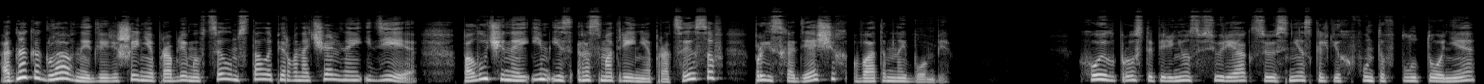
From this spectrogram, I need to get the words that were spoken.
Однако главной для решения проблемы в целом стала первоначальная идея, полученная им из рассмотрения процессов, происходящих в атомной бомбе. Хойл просто перенес всю реакцию с нескольких фунтов плутония,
